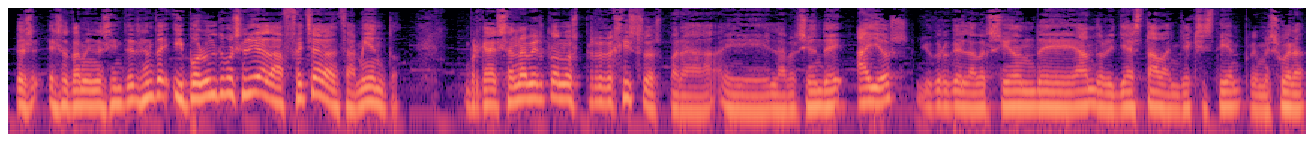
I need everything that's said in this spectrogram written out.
Entonces, eso también es interesante. Y por último sería la fecha de lanzamiento. Porque se han abierto los preregistros para eh, la versión de iOS. Yo creo que la versión de Android ya estaban, ya existían, porque me suena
